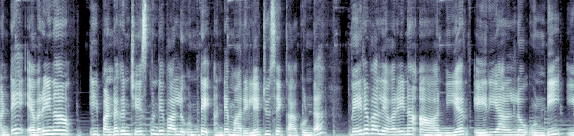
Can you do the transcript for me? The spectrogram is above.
అంటే ఎవరైనా ఈ పండగను చేసుకునే వాళ్ళు ఉంటే అంటే మా రిలేటివ్సే కాకుండా వేరే వాళ్ళు ఎవరైనా ఆ నియర్ ఏరియాలలో ఉండి ఈ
